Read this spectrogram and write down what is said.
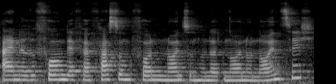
eine Reform der Verfassung von 1999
